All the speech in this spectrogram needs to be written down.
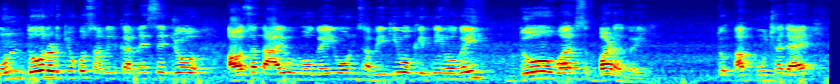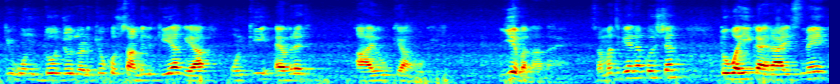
उन दो लड़कियों को शामिल करने से जो औसत आयु हो गई वो उन सभी की वो कितनी हो गई? दो वर्ष बढ़ गई। तो अब पूछा जाए कि उन दो जो लड़कियों को शामिल किया गया, उनकी एवरेज आयु क्या होगी ये बताना है। समझ गए ना क्वेश्चन तो वही कह रहा है इसमें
